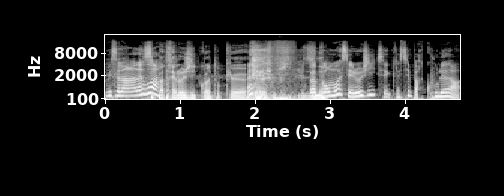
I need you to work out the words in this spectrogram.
Mais ça n'a rien à c'est voir. pas très logique, quoi. Donc, euh, je Bah, pour moi, c'est logique, c'est classé par couleur.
